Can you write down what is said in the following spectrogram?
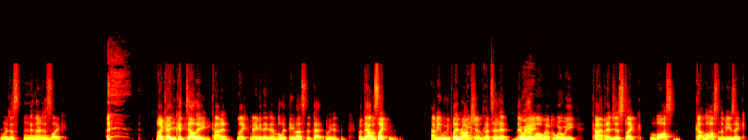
we're just, and they're just like, like uh, you could tell that he kind of like maybe they didn't believe us that that we didn't, but that was like, I mean, we played rock The shows. That's time. it. There was a moment where we kind of just like lost, got lost in the music,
